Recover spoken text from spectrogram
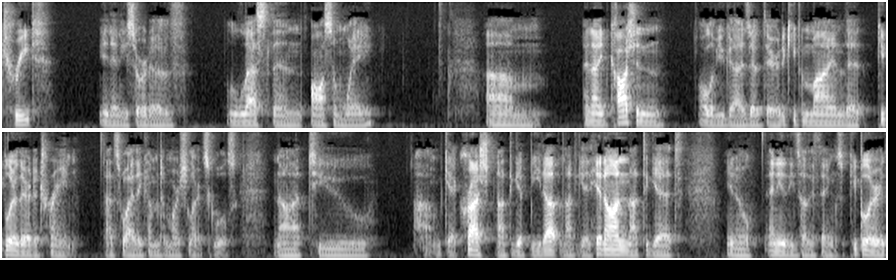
treat in any sort of less than awesome way. Um, and I'd caution all of you guys out there to keep in mind that people are there to train. That's why they come to martial arts schools, not to um, get crushed, not to get beat up, not to get hit on, not to get, you know, any of these other things. People are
